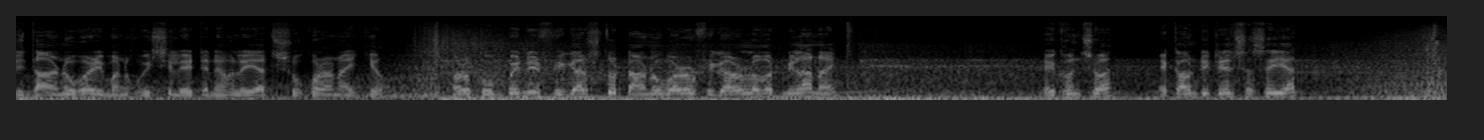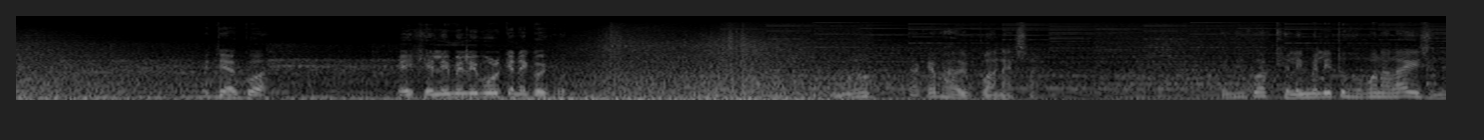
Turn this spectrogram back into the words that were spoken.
যদি টাৰ্ণঅভাৰ ইমান হৈছিলে তেনেহ'লে ইয়াত শ্ব' কৰা নাই কিয়? আৰু কোম্পানীৰ ফিগাৰ্ছটো টাৰ্ণঅভাৰৰ ফিগাৰৰ লগত মিলা নাই? এইখন চোৱা একাউণ্ট ডিটেইলছ আছে ইয়াত। এতিয়া কোৱা এই খেলি মেলিবোৰ কেনেকৈ হ'ল? ময়ো তাকে ভাবি পোৱা নাই ছাৰ। এনেকুৱা খেলি মেলিটো হ'ব নালাগিছিলে।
